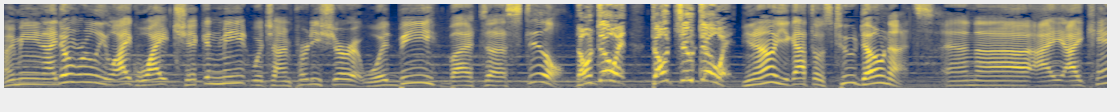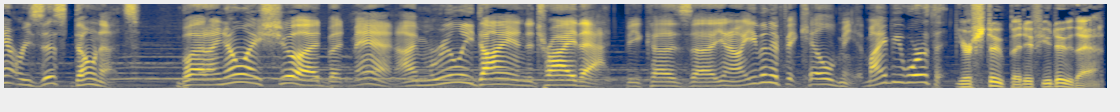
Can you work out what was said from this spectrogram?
I mean, I don't really like white chicken meat, which I'm pretty sure it would be, but uh, still. Don't do it. Don't you do it. You know, you got those two donuts, and uh, I, I can't resist donuts. But I know I should, but man, I'm really dying to try that because, uh, you know, even if it killed me, it might be worth it. You're stupid if you do that.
